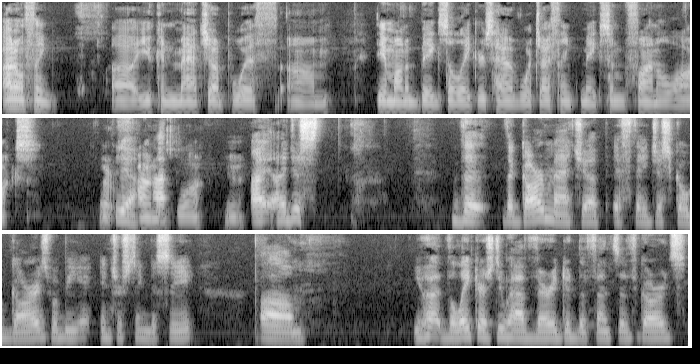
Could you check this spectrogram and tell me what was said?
I don't think uh, you can match up with um, the amount of bigs the Lakers have, which I think makes them final locks. Or yeah, finals I, lock. Yeah. I, I just the the guard matchup if they just go guards would be interesting to see. Um, you have the Lakers do have very good defensive guards,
